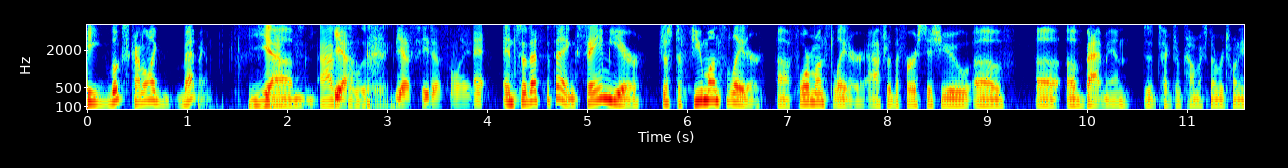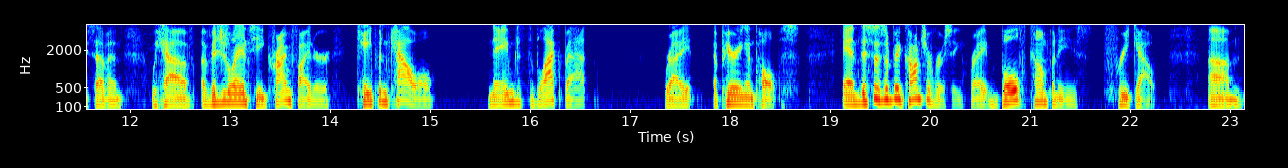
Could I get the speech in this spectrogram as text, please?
He looks kind of like Batman. Yes, Um, absolutely. Yes, he definitely. A- And so that's the thing. Same year, just a few months later, uh, four months later, after the first issue of uh, of Batman, Detective Comics number twenty seven, we have a vigilante crime fighter, cape and cowl, named the Black Bat, right, appearing in pulps. And this is a big controversy, right? Both companies freak out. Um,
